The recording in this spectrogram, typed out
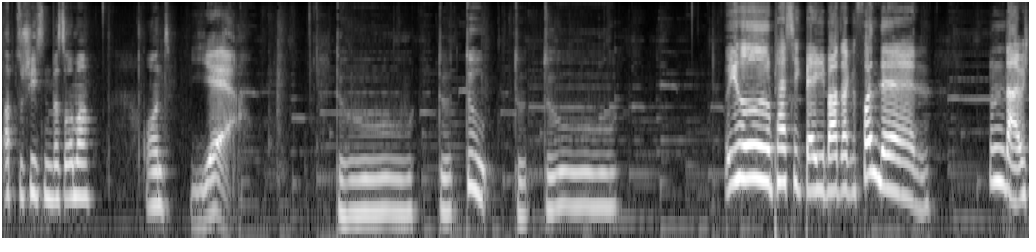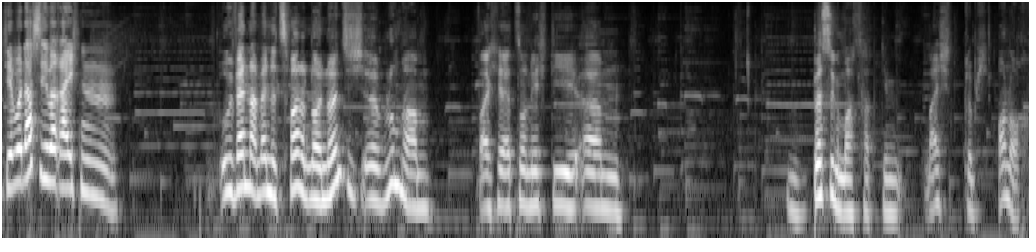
abzuschießen, was auch immer. Und yeah. Du, du, du, du, du. Juhu, Plastikbabybader gefunden. Nun darf ich dir wohl das überreichen. Oh, wir werden am Ende 299 äh, Blumen haben. Weil ich ja jetzt noch nicht die ähm, Beste gemacht habe. Die mache ich, glaube ich, auch noch.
